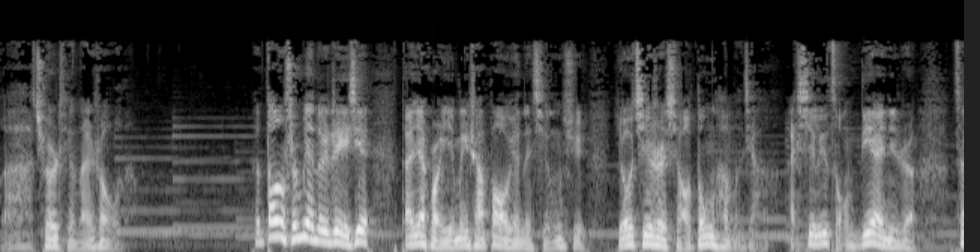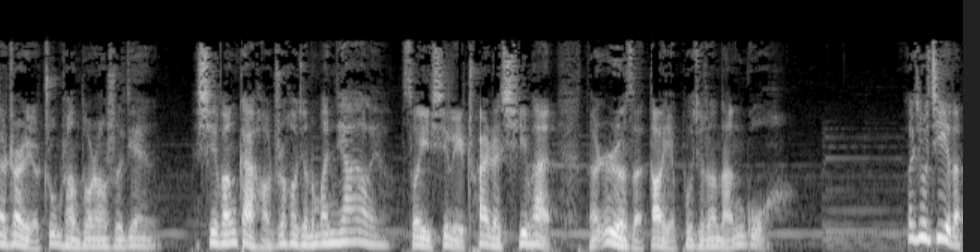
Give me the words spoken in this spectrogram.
啊，确实挺难受的。当时面对这些，大家伙也没啥抱怨的情绪，尤其是小东他们家，哎，心里总惦记着，在这儿也住不上多长时间，新房盖好之后就能搬家了呀，所以心里揣着期盼，那日子倒也不觉得难过。那就记得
